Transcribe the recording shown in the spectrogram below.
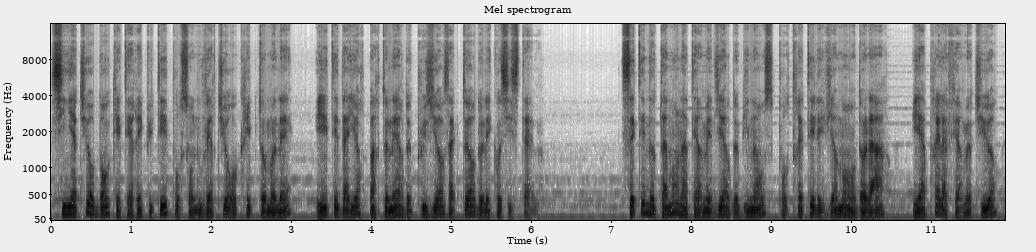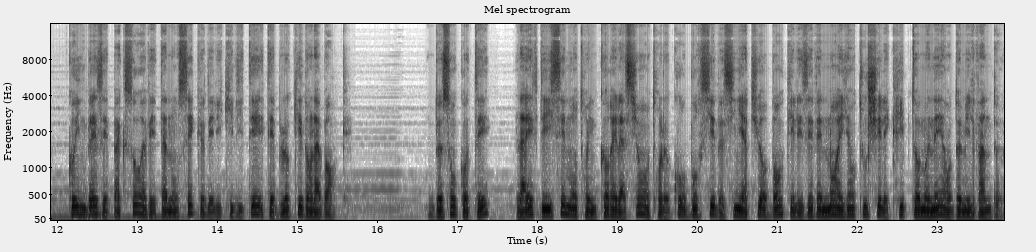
Signature Bank était réputée pour son ouverture aux crypto-monnaies, et était d'ailleurs partenaire de plusieurs acteurs de l'écosystème. C'était notamment l'intermédiaire de Binance pour traiter les virements en dollars, et après la fermeture, Coinbase et Paxo avaient annoncé que des liquidités étaient bloquées dans la banque. De son côté, la FDIC montre une corrélation entre le cours boursier de signature banque et les événements ayant touché les crypto-monnaies en 2022.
